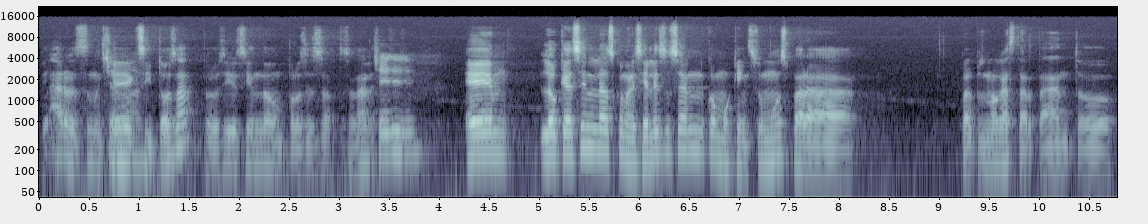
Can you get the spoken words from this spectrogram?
claro, es una Sí, che exitosa, pero sigue siendo procesos artesanales. Sí, sí, sí. Em, lo que hacen los comerciales usan como que insumos para, para pues no gastar tanto,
